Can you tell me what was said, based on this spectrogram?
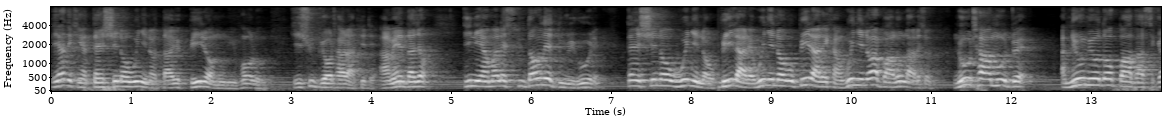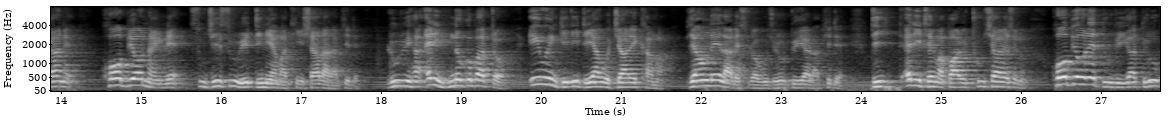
ဘုရားသခင်ကတန်ရှင်တော်ဝိညာဉ်တော်တာ၍ပေးတော်မူပြီဟောလို့ယေရှုပြောထားတာဖြစ်တယ်အာမင်ဒါကြောင့်ဒီနေရာမှာလဲဆူတောင်းတဲ့သူတွေကိုတဲ့တန်ရှင်တော်ဝိညာဉ်တော်ပေးလာတယ်ဝိညာဉ်တော်ကိုပေးလာတဲ့အခါဝိညာဉ်တော်ကဘာလို့လာလဲဆိုနိုးထားမှုအတွက်အမျိုးမျိုးသောဘာသာစကားနဲ့ဟောပြောနိုင်တဲ့စုဂျေစုတွေဒီနေရာမှာထင်ရှားလာတာဖြစ်တယ်လူတွေဟာအဲ့ဒီနှုတ်ကပတ်တော်ဧဝံဂေလိတရားကိုကြားတဲ့အခါမှာ ပြောင်းလဲလာတယ်ဆိုတော့ကိုကျွန်တော်တွေ့ရတာဖြစ်တယ်ဒီအဲ့ဒီထဲမှာဘာလို့ထူးခြားလဲဆိုတော့ဟောပြောတဲ့သူတွေကသူတို့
